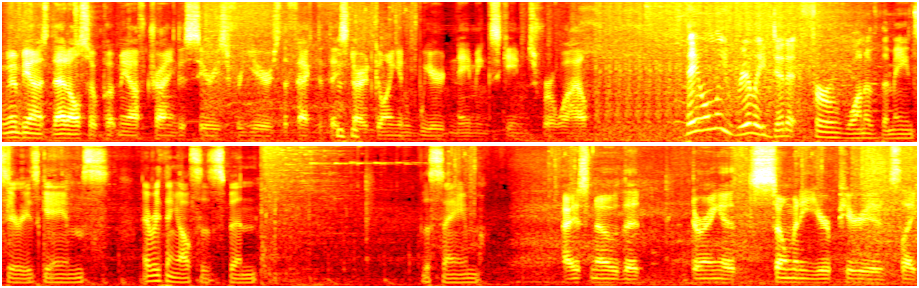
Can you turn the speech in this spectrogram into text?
I'm gonna be honest, that also put me off trying this series for years. The fact that they started going in weird naming schemes for a while. They only really did it for one of the main series games. Everything else has been the same. I just know that during a so many year period, it's like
